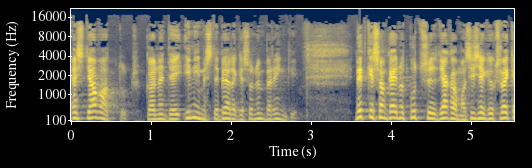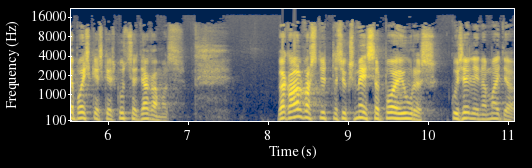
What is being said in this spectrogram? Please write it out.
hästi avatud ka nende inimeste peale, kes on ümberringi. Need, kes on käinud kutsujaid jagamas, isegi üks väike poiss, kes käis kutsujaid jagamas, väga halvasti ütles üks mees seal poe juures, kui selline, ma ei tea,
